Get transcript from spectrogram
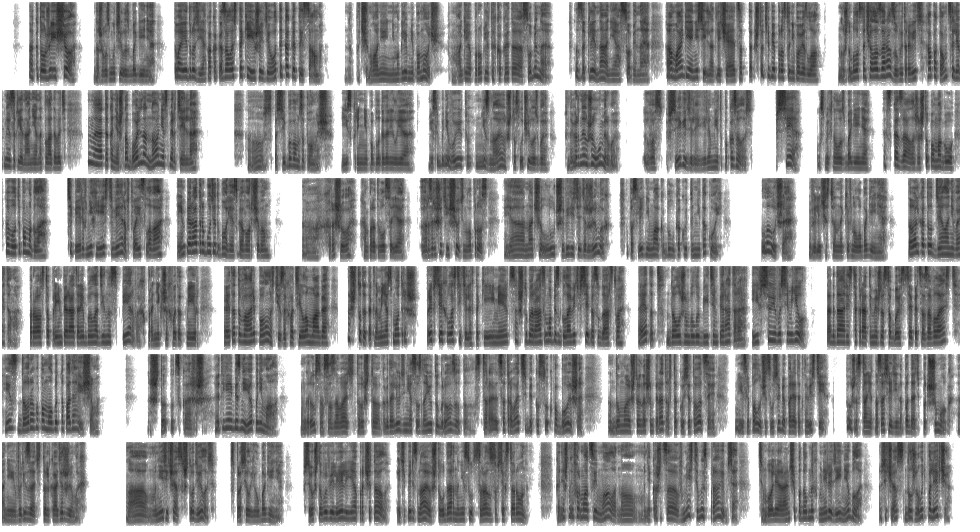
«А кто же еще? — даже возмутилась богиня. Твои друзья, как оказалось, такие же идиоты, как и ты сам». «Но почему они не могли мне помочь? Магия проклятых какая-то особенная?» «Заклинание особенное. А магия не сильно отличается, так что тебе просто не повезло. Нужно было сначала заразу вытравить, а потом целебные заклинания накладывать. Это, конечно, больно, но не смертельно». «Ну, спасибо вам за помощь», — искренне поблагодарил я. «Если бы не вы, то не знаю, что случилось бы. Наверное, уже умер бы. «Вас все видели или мне это показалось?» «Все», — усмехнулась богиня. «Сказала же, что помогу, вот и помогла. Теперь в них есть вера в твои слова. Император будет более сговорчивым». «А, «Хорошо», — обрадовался я. «Разрешите еще один вопрос. Я начал лучше видеть одержимых? Последний маг был какой-то не такой». «Лучше», — величественно кивнула богиня. «Только тут дело не в этом. Просто при императоре был один из первых, проникших в этот мир, эта тварь полностью захватила мага. Что ты так на меня смотришь? При всех властителях такие имеются, чтобы разом обезглавить все государства. Этот должен был убить императора и всю его семью. Тогда аристократы между собой сцепятся за власть и здорово помогут нападающим. Что тут скажешь? Это я и без нее понимал. Грустно осознавать то, что когда люди не осознают угрозу, то стараются оторвать себе кусок побольше – Думаю, что и наш император в такой ситуации, если получится у себя порядок навести, тоже станет на соседей нападать под шумок, а не вырезать только одержимых. «А мне сейчас что делать?» – спросил я у богини. «Всё, что вы велели, я прочитал, и теперь знаю, что удар нанесут сразу со всех сторон. Конечно, информации мало, но, мне кажется, вместе мы справимся. Тем более раньше подобных мне людей не было, но сейчас должно быть полегче».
